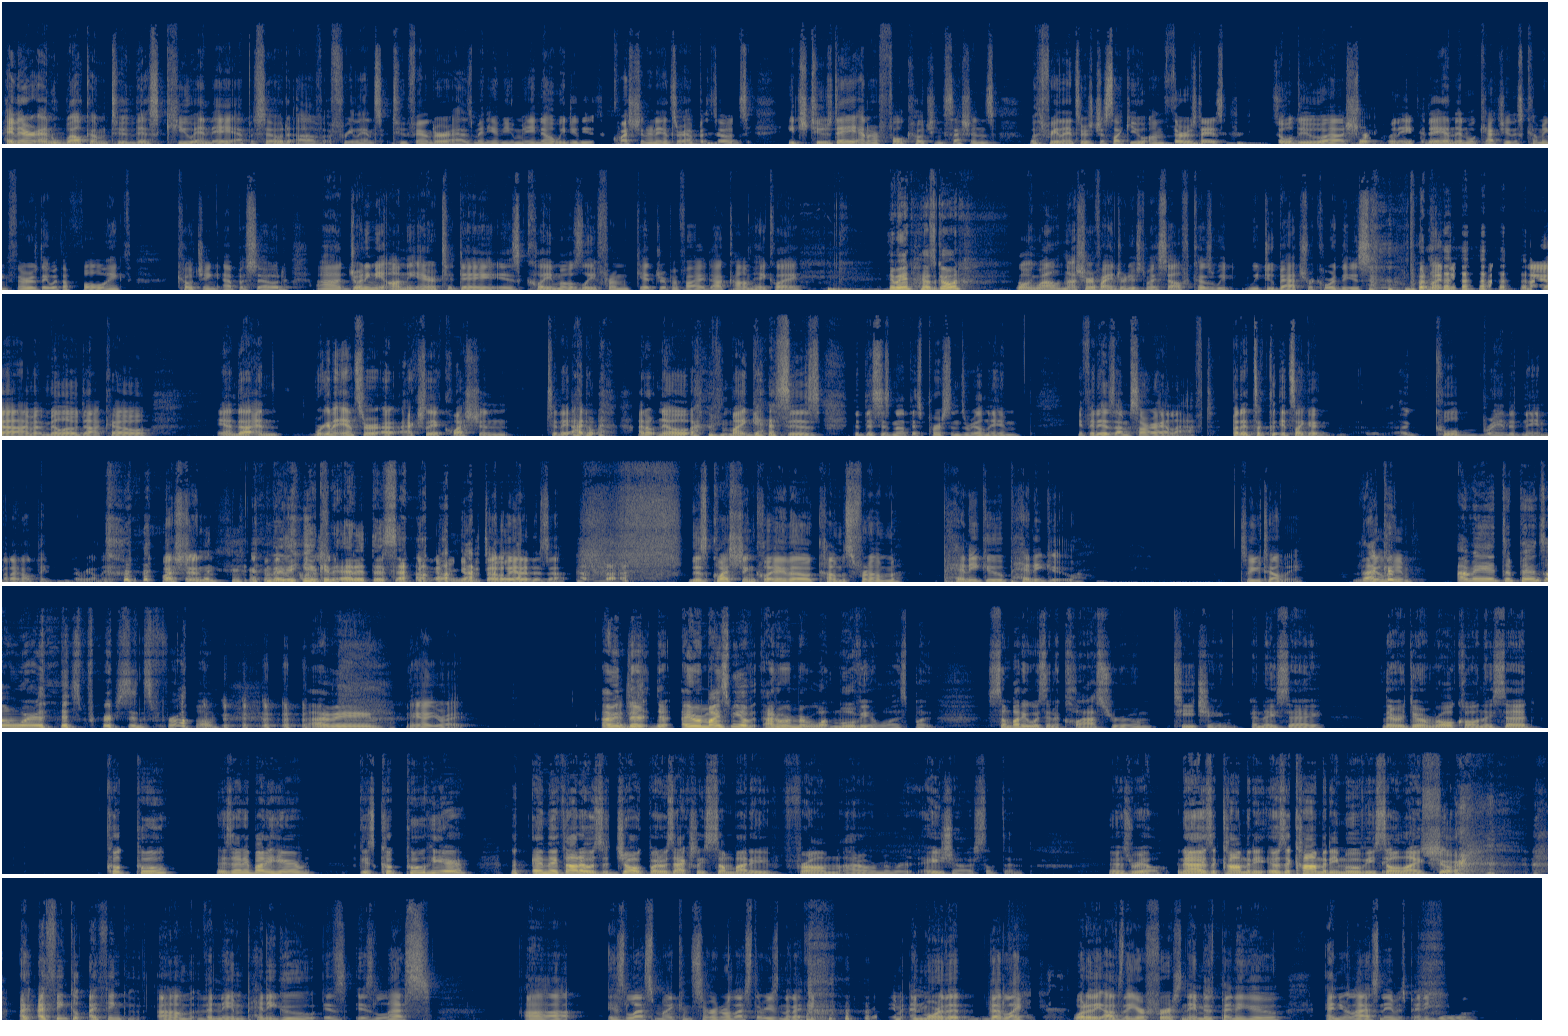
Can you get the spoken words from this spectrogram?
Hey there and welcome to this Q&A episode of Freelance to Founder. As many of you may know, we do these question and answer episodes each Tuesday and our full coaching sessions with freelancers just like you on Thursdays. So we'll do a short Q&A today and then we'll catch you this coming Thursday with a full-length coaching episode. Uh, joining me on the air today is Clay Mosley from getdripify.com. Hey Clay. Hey man, how's it going? Going well. Not sure if I introduced myself because we we do batch record these, but my name I, uh, I'm at Millo.co, and uh, and we're gonna answer uh, actually a question today. I don't I don't know. my guess is that this is not this person's real name. If it is, I'm sorry I laughed. But it's a it's like a a cool branded name, but I don't think it's a real name. Question. Maybe question, you can edit this out. I'm gonna totally edit this out. This question, Clay, though, comes from Pennygoo Pennygoo. So you tell me. That Real could, name? I mean, it depends on where this person's from. I mean, yeah, you're right. I mean, I just... there, there, it reminds me of I don't remember what movie it was, but somebody was in a classroom teaching, and they say they were doing roll call, and they said, "Cook poo, is anybody here? Is Cook poo here?" and they thought it was a joke, but it was actually somebody from I don't remember Asia or something. It was real. Now it was a comedy. It was a comedy movie. So like, sure. I, I think I think um, the name Pennygoo is is less uh is less my concern or less the reason that I think and more that that like what are the odds that your first name is Pennygoo and your last name is Pennygoo?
